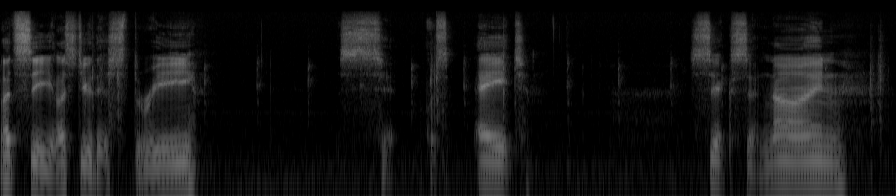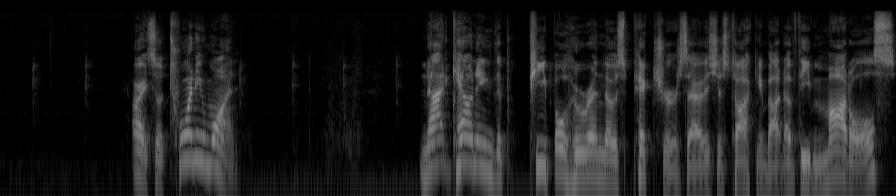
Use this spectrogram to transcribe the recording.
Let's see. Let's do this. Three, six, eight, six, nine. All right, so 21. Not counting the people who are in those pictures I was just talking about of the models,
